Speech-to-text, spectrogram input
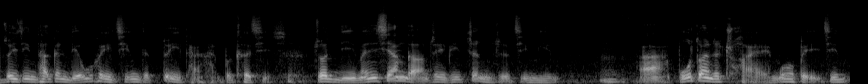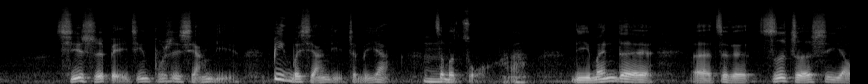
最近他跟刘慧卿的对谈很不客气，说你们香港这批政治精英，啊，不断的揣摩北京，其实北京不是想你，并不想你怎么样，这么左啊，你们的呃这个职责是要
